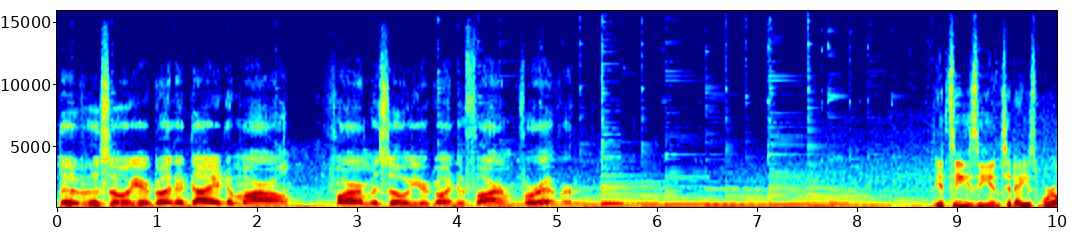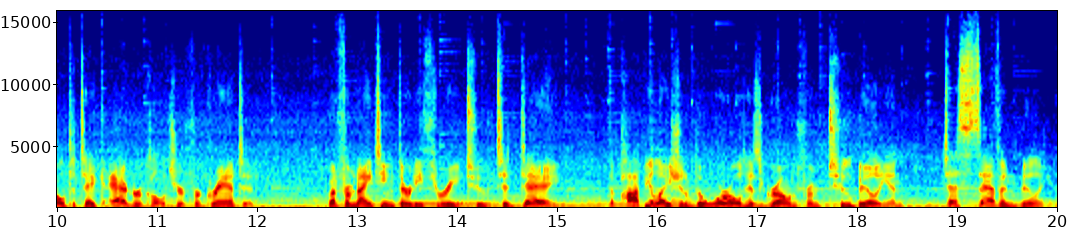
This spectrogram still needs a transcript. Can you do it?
Live as though you're going to die tomorrow. Farm as though you're going to farm forever. It's easy in today's world to take agriculture for granted. But from 1933 to today, the population of the world has grown from 2 billion to 7 billion.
